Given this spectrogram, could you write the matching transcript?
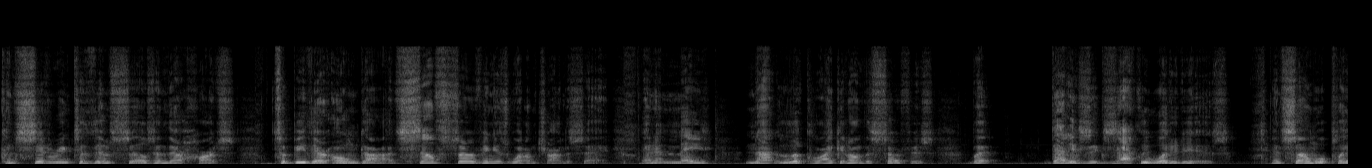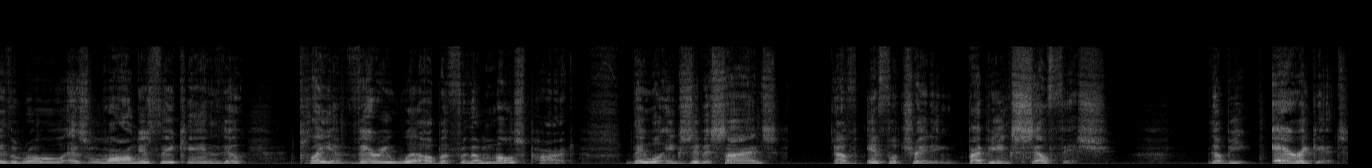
considering to themselves and their hearts to be their own gods. Self serving is what I'm trying to say. And it may not look like it on the surface, but that is exactly what it is. And some will play the role as long as they can, and they'll play it very well. But for the most part, they will exhibit signs of infiltrating by being selfish. They'll be arrogant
